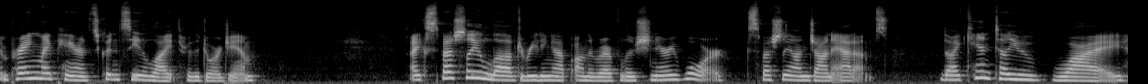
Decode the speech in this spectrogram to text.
and praying my parents couldn't see the light through the door jamb. I especially loved reading up on the Revolutionary War, especially on John Adams, though I can't tell you why.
